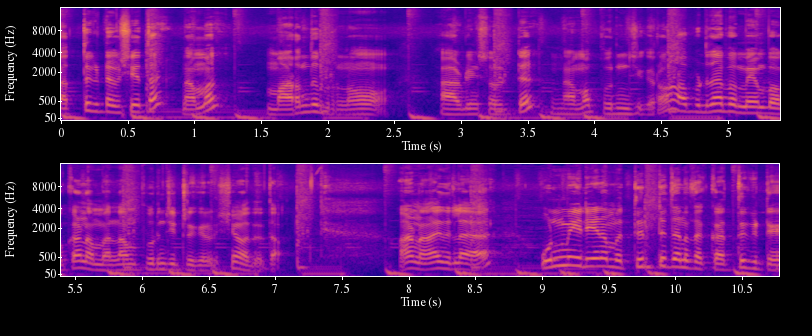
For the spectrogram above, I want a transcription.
கற்றுக்கிட்ட விஷயத்த நம்ம மறந்துடணும் அப்படின்னு சொல்லிட்டு நம்ம புரிஞ்சுக்கிறோம். அப்படி தான் இப்போ மேம்போக்காக நம்ம எல்லாம் புரிஞ்சிட்ருக்கிற விஷயம் அதுதான். ஆனால் இதில் உண்மையிலேயே நம்ம திருட்டுத்தனத்தை கற்றுக்கிட்டு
